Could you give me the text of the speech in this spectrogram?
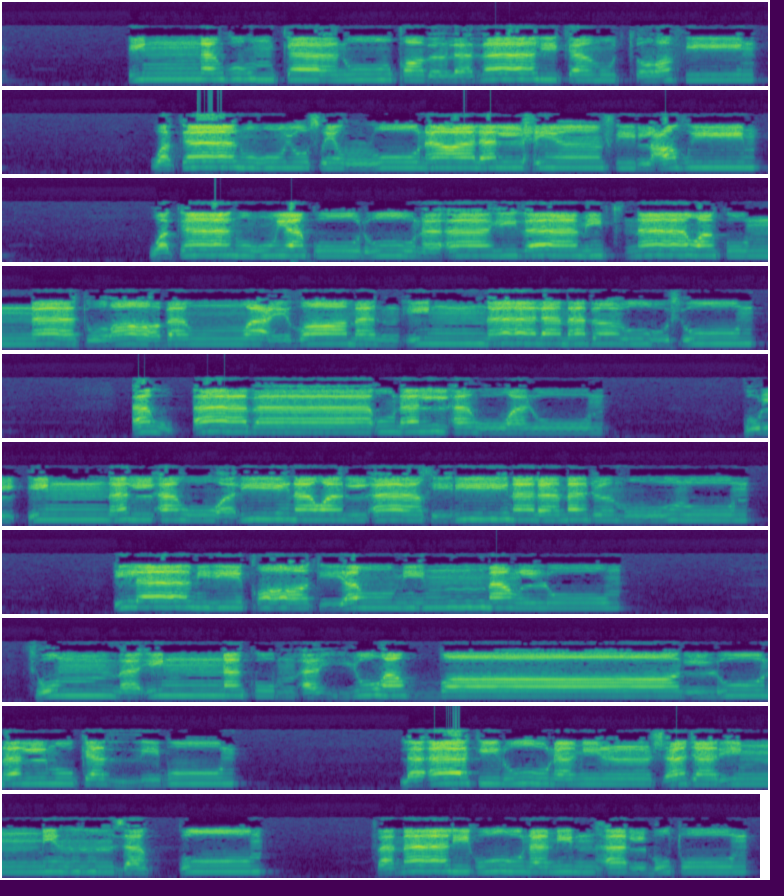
إنهم كانوا قبل ذلك مترفين وكانوا يصرون على الحنث العظيم. وكانوا يقولون آئذا متنا وكنا ترابا وعظاما إنا لمبعوثون. أو آباؤنا الأولون. قل إن الأولين والآخرين لمجموعون. إلى ميقات يوم معلوم. ثم انكم ايها الضالون المكذبون لاكلون من شجر من زقوم فمالئون منها البطون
